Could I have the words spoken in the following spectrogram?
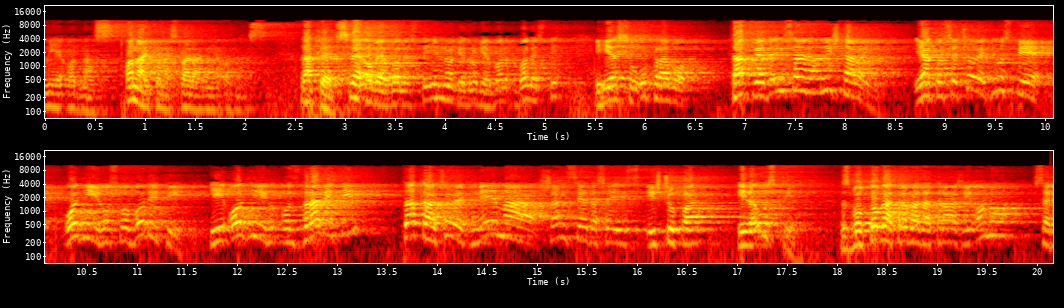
nije od nas. Onaj ko nas vara nije od nas. Dakle, sve ove bolesti i mnoge druge bolesti jesu upravo takve da insana uništavaju. I ako se čovjek uspije od njih osloboditi i od njih ozdraviti, takav čovjek nema šanse da se iščupa i da uspije. Zbog toga treba da traži ono sa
